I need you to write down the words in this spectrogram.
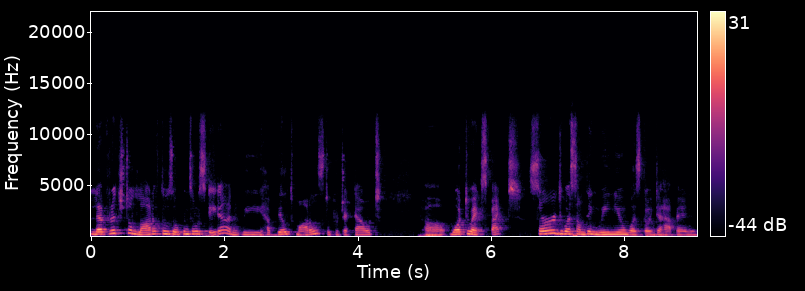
leveraged a lot of those open source data and we have built models to project out uh, what to expect. Surge was something we knew was going to happen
